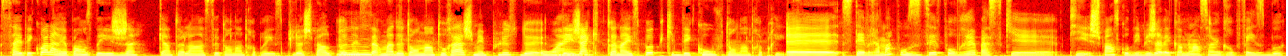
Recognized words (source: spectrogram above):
ça a été quoi la réponse des gens quand tu as lancé ton entreprise? Puis là, je parle pas Mm. nécessairement de ton entourage, mais plus de, Ouais. des gens qui te connaissent pas puis qui découvrent ton entreprise. Euh, c'était vraiment positif pour vrai parce que puis je pense qu'au début j'avais comme lancé un groupe Facebook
